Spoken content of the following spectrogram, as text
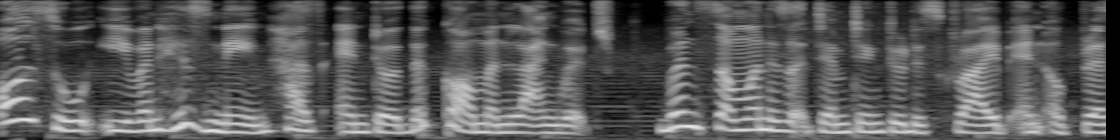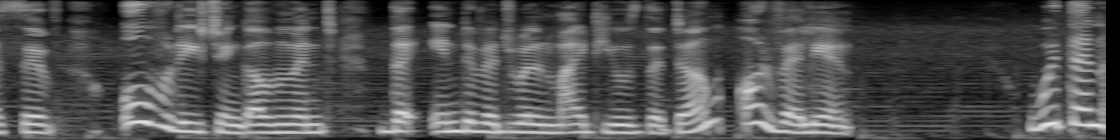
Also, even his name has entered the common language. When someone is attempting to describe an oppressive, overreaching government, the individual might use the term Orwellian. With an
